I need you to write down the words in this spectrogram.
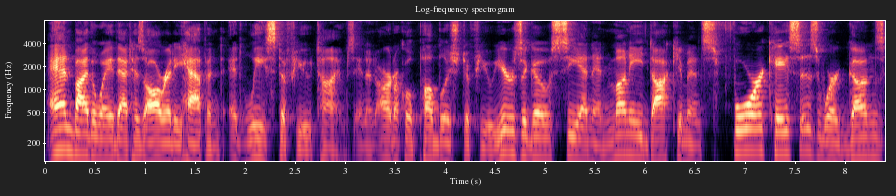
And by the way, that has already happened at least a few times. In an article published a few years ago, CNN Money documents four cases where guns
